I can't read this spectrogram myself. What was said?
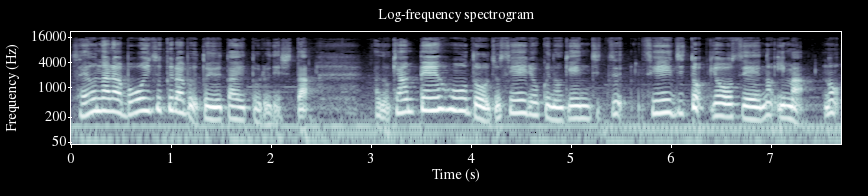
さよならボーイズクラブというタイトルでした。あのキャンペーン報道女性力の現実政治と行政の今の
